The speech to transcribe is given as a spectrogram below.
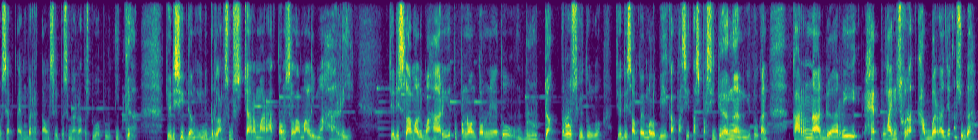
September tahun 1923. Jadi sidang ini berlangsung secara maraton selama lima hari. Jadi selama lima hari itu penontonnya itu bludak terus gitu loh. Jadi sampai melebihi kapasitas persidangan gitu kan. Karena dari headline surat kabar aja kan sudah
